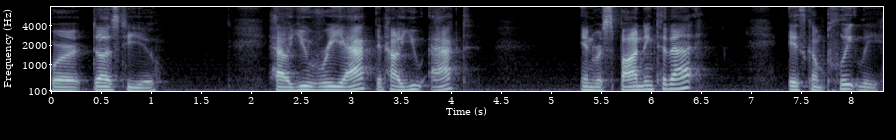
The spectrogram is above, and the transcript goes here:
or does to you, how you react and how you act in responding to that is completely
